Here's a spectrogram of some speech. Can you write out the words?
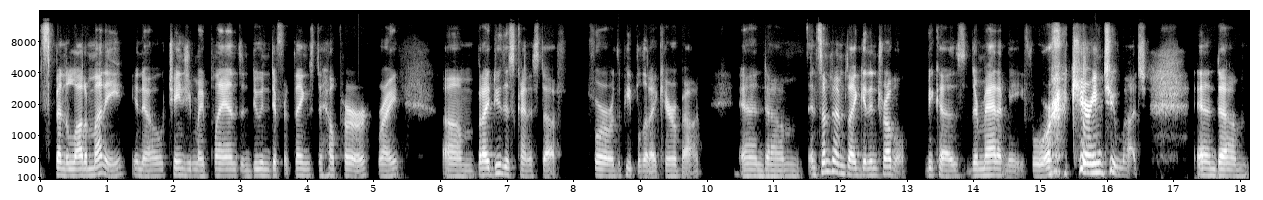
spend a lot of money you know changing my plans and doing different things to help her right? Um, but i do this kind of stuff for the people that i care about and um, and sometimes i get in trouble because they're mad at me for caring too much and um,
